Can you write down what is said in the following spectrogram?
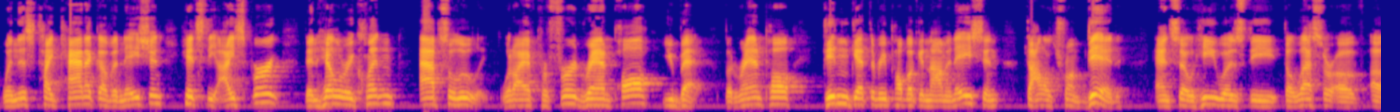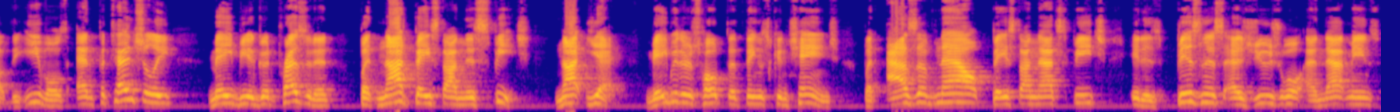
when this Titanic of a nation hits the iceberg than Hillary Clinton? Absolutely. Would I have preferred Rand Paul? You bet. But Rand Paul didn't get the Republican nomination. Donald Trump did. And so he was the, the lesser of, of the evils and potentially may be a good president, but not based on this speech. Not yet. Maybe there's hope that things can change. But as of now, based on that speech, it is business as usual, and that means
